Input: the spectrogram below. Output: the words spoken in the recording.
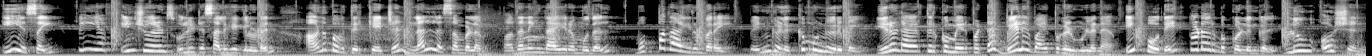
இஎஸ்ஐ பிஎஃப் இன்சூரன்ஸ் உள்ளிட்ட சலுகைகளுடன் அனுபவத்திற்கேற்ற நல்ல சம்பளம் பதினைந்தாயிரம் முதல் முப்பதாயிரம் வரை பெண்களுக்கு முன்னுரிமை. இரண்டாயிரத்திற்கும் மேற்பட்ட வேலை வாய்ப்புகள் உள்ளன. இப்போதே தொடர்பு கொள்ளுங்கள். ப்ளூ ஓஷன்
